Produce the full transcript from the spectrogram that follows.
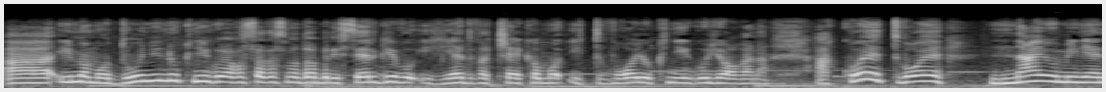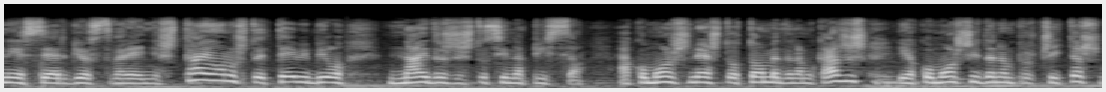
a imamo Dunjinu knjigu, evo sada smo dobili Sergejevu i jedva čekamo i tvoju knjigu Jovana. A koje je tvoje najomiljenije Sergije ostvarenje? Šta je ono što je tebi bilo najdraže što si napisao? Ako možeš nešto o tome da nam kažeš i ako možeš i da nam pročitaš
